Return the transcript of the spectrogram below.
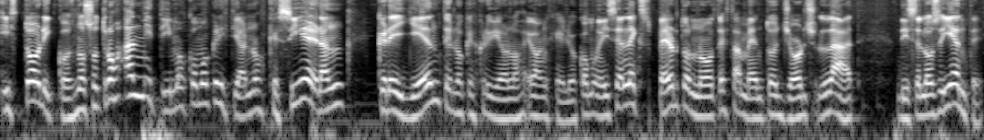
históricos. Nosotros admitimos como cristianos que sí eran creyentes lo que escribieron los evangelios. Como dice el experto Nuevo Testamento George Ladd, dice lo siguiente.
